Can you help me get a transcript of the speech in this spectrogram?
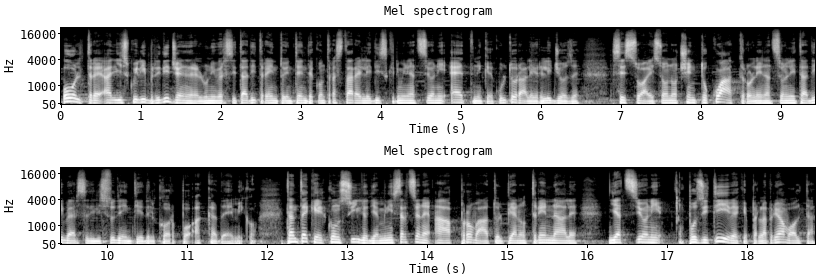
Oltre agli squilibri di genere, l'Università di Trento intende contrastare le discriminazioni etniche, culturali, religiose, sessuali. Sono 104 le nazionalità diverse degli studenti e del corpo accademico. Tant'è che il Consiglio di amministrazione ha approvato il piano triennale di azioni positive che per la prima volta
